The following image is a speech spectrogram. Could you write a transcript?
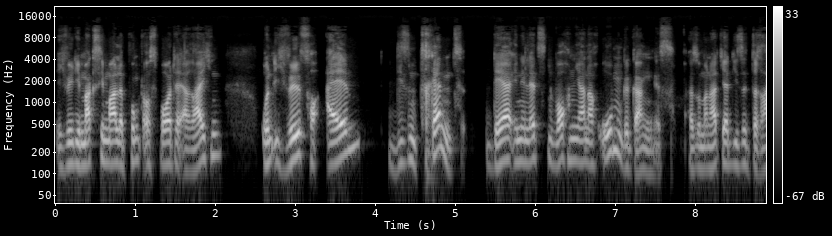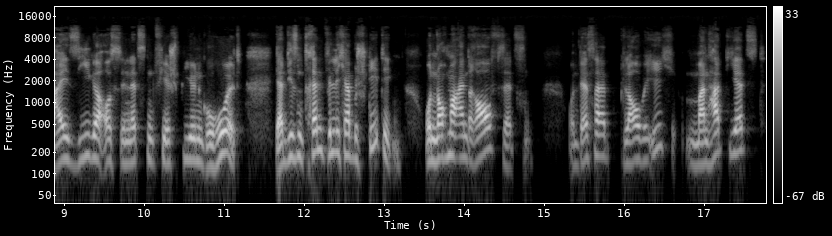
Ich will die maximale Punktausbeute erreichen und ich will vor allem diesen Trend der in den letzten Wochen ja nach oben gegangen ist. Also man hat ja diese drei Siege aus den letzten vier Spielen geholt. Ja, diesen Trend will ich ja bestätigen und nochmal einen draufsetzen. Und deshalb glaube ich, man hat jetzt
